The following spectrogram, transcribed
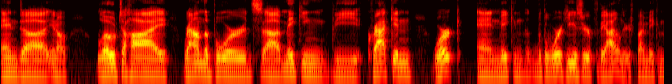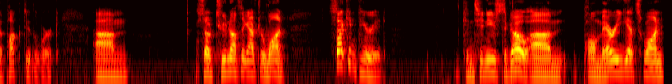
and uh, you know low to high, round the boards, uh, making the Kraken work and making the, the work easier for the Islanders by making the puck do the work. Um, so two nothing after one. Second period continues to go. Um, Palmieri gets one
